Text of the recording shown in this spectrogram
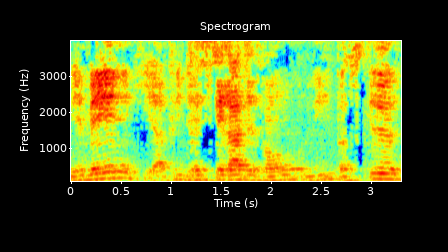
aimait, qui a pu dresser là devant lui, parce que,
